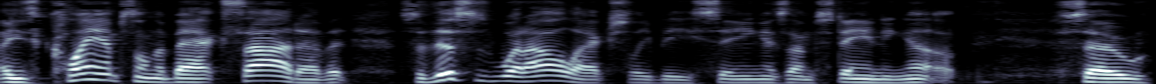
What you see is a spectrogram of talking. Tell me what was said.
I use clamps on the back side of it. So this is what I'll actually be seeing as I'm standing up. So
